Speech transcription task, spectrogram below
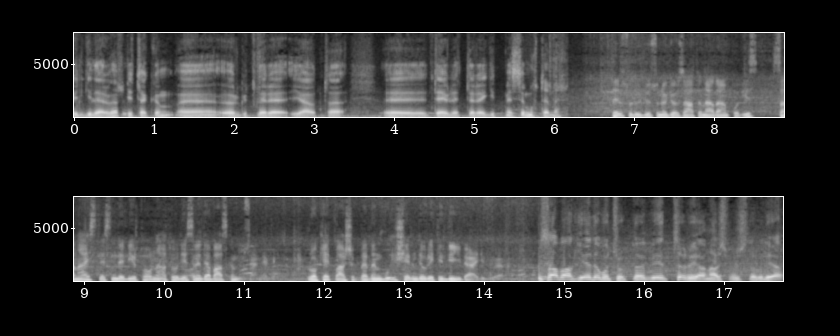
bilgiler var. Bir takım e, örgütlere yahut da e, devletlere gitmesi muhtemel. Tır sürücüsünü gözaltına alan polis, sanayi sitesinde bir torna atölyesine de baskın düzenledi. Roket başlıklarının bu iş yerinde üretildiği iddia ediliyor. Sabah yedi buçukta bir tır yanaşmıştı buraya.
